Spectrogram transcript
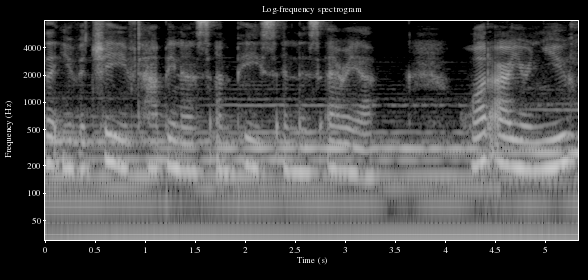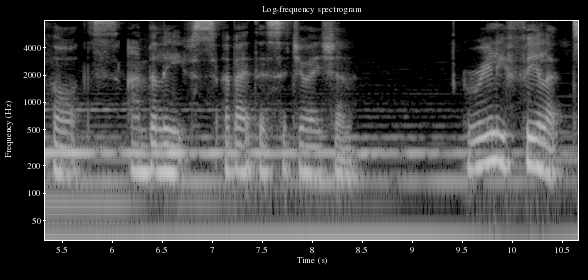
That you've achieved happiness and peace in this area, what are your new thoughts and beliefs about this situation? Really feel it.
